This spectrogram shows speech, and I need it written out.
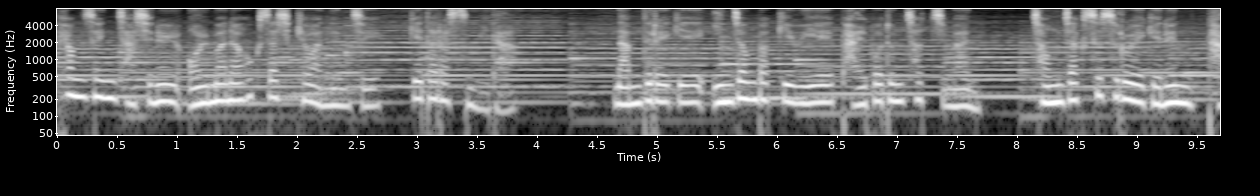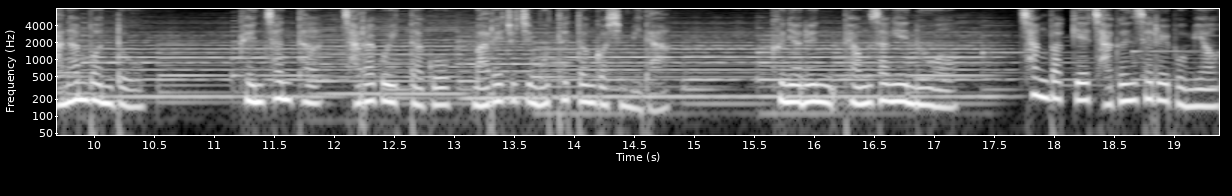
평생 자신을 얼마나 혹사시켜 왔는지 깨달았습니다. 남들에게 인정받기 위해 발버둥 쳤지만 정작 스스로에게는 단 한 번도 괜찮다, 잘하고 있다고 말해주지 못했던 것입니다. 그녀는 병상에 누워 창밖의 작은 새를 보며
